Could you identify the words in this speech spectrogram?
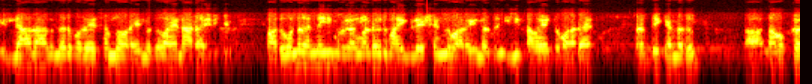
ഇല്ലാതാകുന്ന ഒരു പ്രദേശം എന്ന് പറയുന്നത് വയനാടായിരിക്കും. അപ്പൊ അതുകൊണ്ട് തന്നെ ഈ മൃഗങ്ങളുടെ ഒരു മൈഗ്രേഷൻ എന്ന് പറയുന്നത് ഈ സമയത്ത് വളരെ ശ്രദ്ധിക്കേണ്ടതും നമുക്ക്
